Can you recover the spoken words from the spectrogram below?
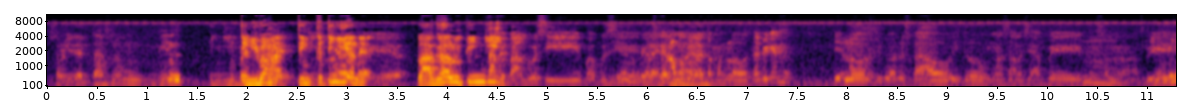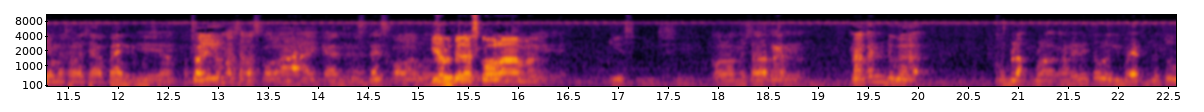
solidaritas lu mungkin tinggi Tinggi banget, ya. ting- ketinggian ya? Iya. Laga lu tinggi. tapi bagus sih bagus sih Yang belain maksudnya lo teman. ngebela teman lo tapi kan ya lo juga harus tahu itu masalah siapa masalah apa Yang punya masalah siapa yang ribut Iya. siapa. kecuali lu masalah sekolah ya kan maksudnya sekolah lu Ya, lu bela sekolah, mah. Iya. Iya sih, itu sih. kalau misalkan nah kan juga ke belak belakangan ini tuh lagi banyak juga tuh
